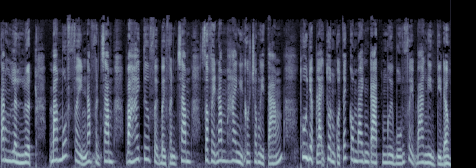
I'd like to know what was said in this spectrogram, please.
tăng lần lượt 31,5% và 24,7% so với năm 2018. Thu nhập lãi thuần của Techcombank đạt 14,3 nghìn tỷ đồng.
